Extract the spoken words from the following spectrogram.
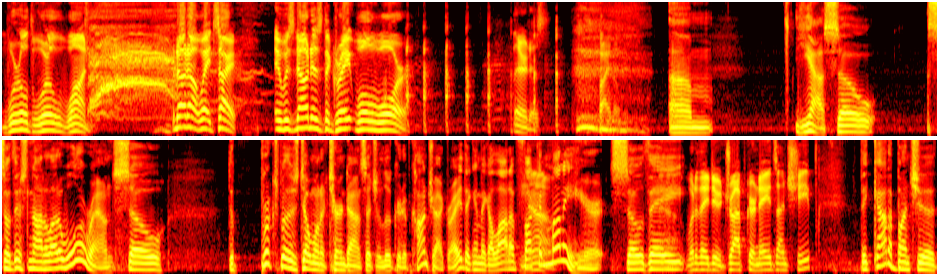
World War One. no, no, wait, sorry. It was known as the Great Wool War. there it is. Finally. Um, yeah, so so there's not a lot of wool around. So Brooks brothers don't want to turn down such a lucrative contract, right? They can make a lot of fucking No. money here. So they What do they do? Drop grenades on sheep? they got a bunch of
